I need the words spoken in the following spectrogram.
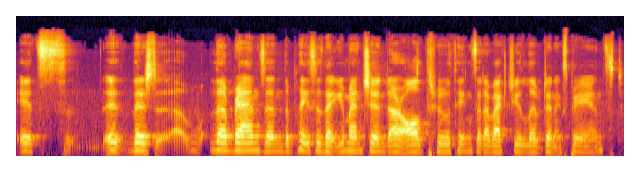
It's it, there's uh, the brands and the places that you mentioned are all through things that I've actually lived and experienced.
